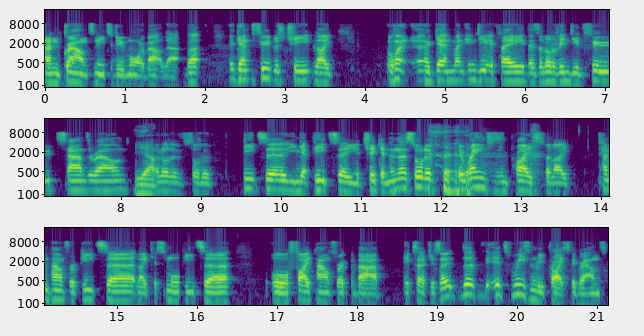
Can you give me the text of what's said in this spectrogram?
and grounds need to do more about that. But again, food was cheap. Like when, again, when India played, there's a lot of Indian food stands around. Yeah. A lot of sort of pizza. You can get pizza, you get chicken, and then sort of it ranges in price for like ten pound for a pizza, like a small pizza, or five pound for a kebab, etc. So the, it's reasonably priced the grounds,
